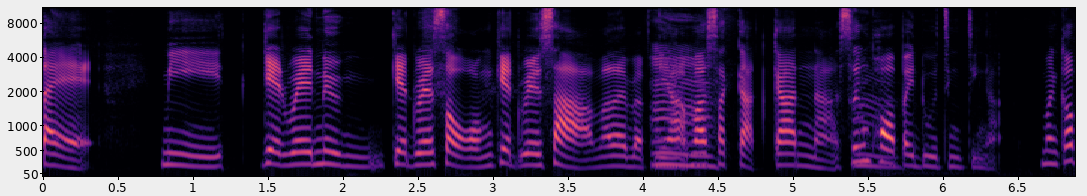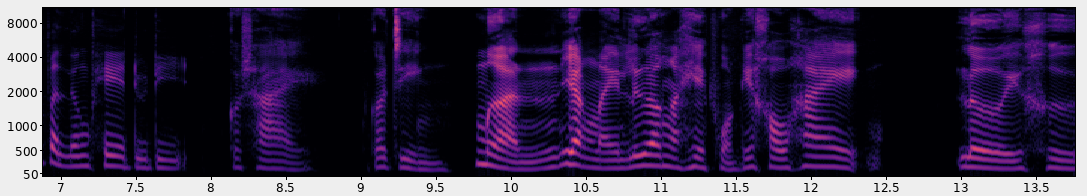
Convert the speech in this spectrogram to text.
แต่มีเกตเวหนึ่งเกตเวสองเกตเวสามอะไรแบบเนี้ยอืมมาสกัดกั้นนะซึ่งอืมพอไปดูจริง ๆอะมันก็เป็นเรื่องเพศอยู่ดี ก็ใช่ ก็จริง เหมือนอย่างในเรื่องอะเหตุผลที่เขาให้เลยคือ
